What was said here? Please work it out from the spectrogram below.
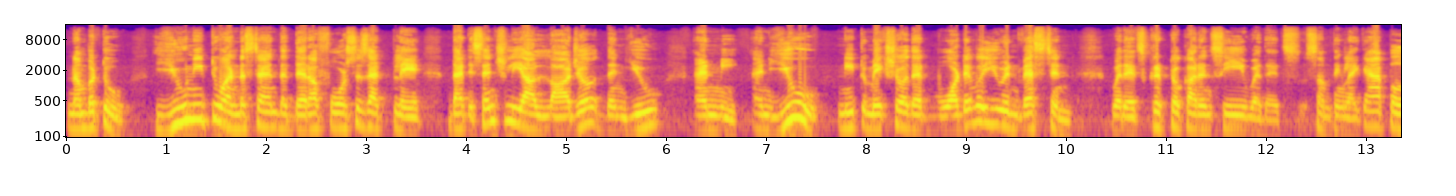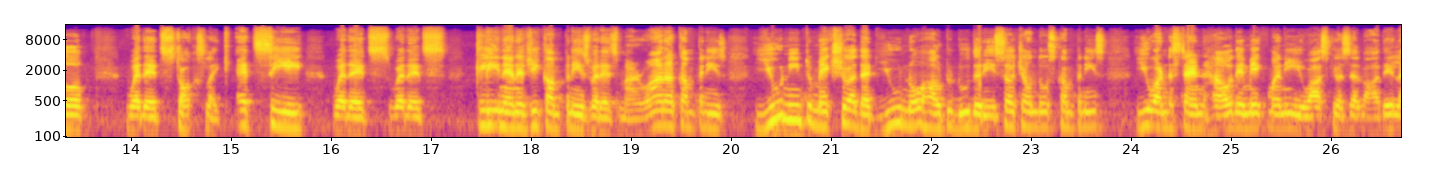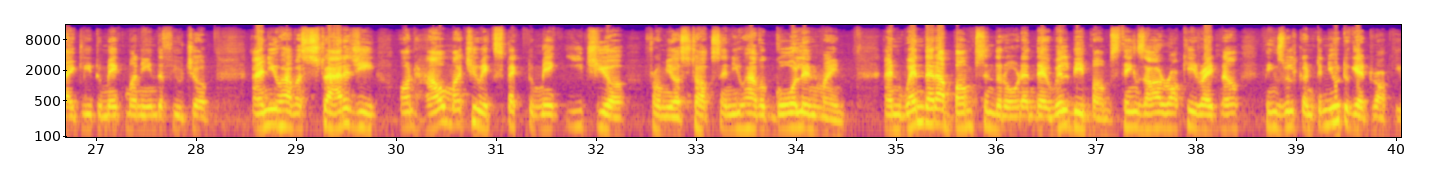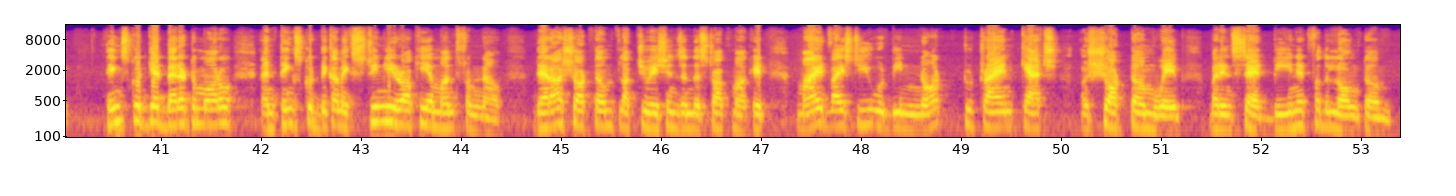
Number two, you need to understand that there are forces at play that essentially are larger than you and me. And you need to make sure that whatever you invest in, whether it's cryptocurrency, whether it's something like Apple, whether it's stocks like Etsy, whether it's whether it's clean energy companies, whether it's marijuana companies, you need to make sure that you know how to do the research on those companies. You understand how they make money. You ask yourself, are they likely to make money in the future? And you have a strategy on how much you expect to make each year from your stocks, and you have a goal in mind. And when there are bumps in the road, and there will be bumps, things are rocky right now, things will continue to get rocky. Things could get better tomorrow, and things could become extremely rocky a month from now. There are short term fluctuations in the stock market. My advice to you would be not to try and catch a short term wave, but instead be in it for the long term.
